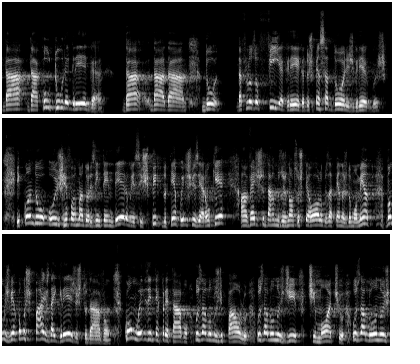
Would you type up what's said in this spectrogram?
da, da cultura grega, da, da, da, do, da filosofia grega, dos pensadores gregos. E quando os reformadores entenderam esse espírito do tempo, eles fizeram o quê? Ao invés de estudarmos os nossos teólogos apenas do momento, vamos ver como os pais da igreja estudavam, como eles interpretavam os alunos de Paulo, os alunos de Timóteo, os alunos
